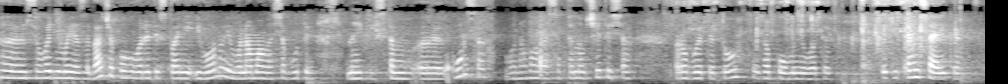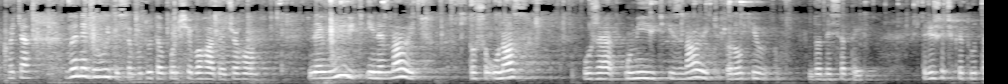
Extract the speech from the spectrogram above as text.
е, сьогодні моя задача поговорити з пані Івоною. Вона малася бути на якихось там е, курсах. Вона малася б навчитися робити то, заповнювати такі траншейки. Хоча ви не дивуйтеся, бо тут Польщі багато чого не вміють і не знають, то що у нас вже вміють і знають років до 10. Трішечки тут.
